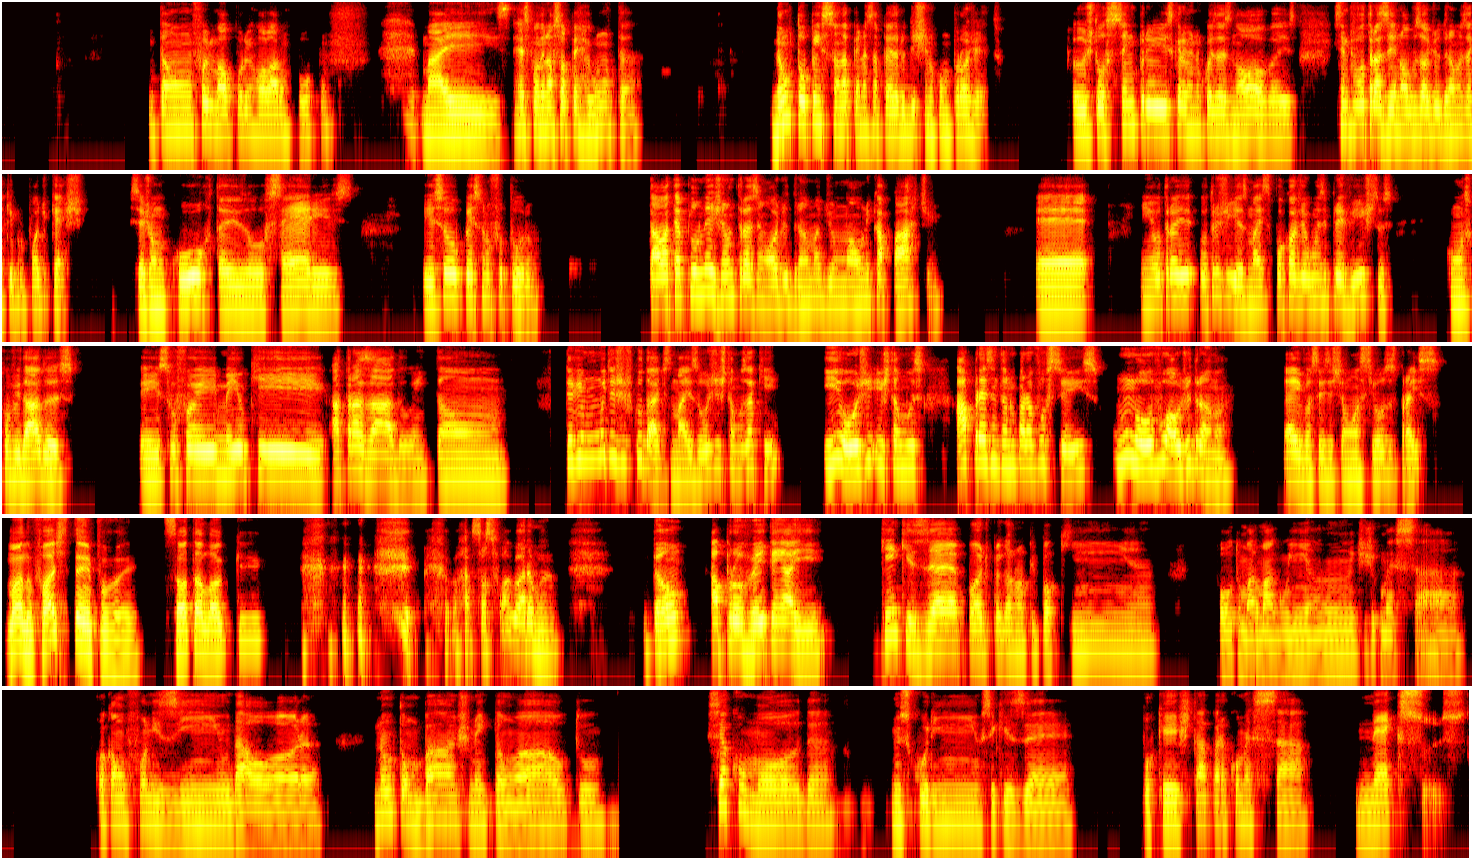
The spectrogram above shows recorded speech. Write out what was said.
Então, foi mal por enrolar um pouco, mas respondendo a sua pergunta, não estou pensando apenas na Pedra do Destino como projeto. Eu estou sempre escrevendo coisas novas, sempre vou trazer novos audiodramas aqui para o podcast, sejam curtas ou séries. Isso eu penso no futuro estava até planejando trazer um audiodrama de uma única parte é, em outra, outros dias, mas por causa de alguns imprevistos com os convidados, isso foi meio que atrasado. Então, teve muitas dificuldades, mas hoje estamos aqui e hoje estamos apresentando para vocês um novo audiodrama. E aí, vocês estão ansiosos para isso? Mano, faz tempo, velho. Solta logo que. Só se for agora, mano. Então, aproveitem aí. Quem quiser pode pegar uma pipoquinha ou tomar uma aguinha antes de começar. Colocar um fonezinho da hora, não tão baixo nem tão alto. Se acomoda no escurinho se quiser, porque está para começar Nexus,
